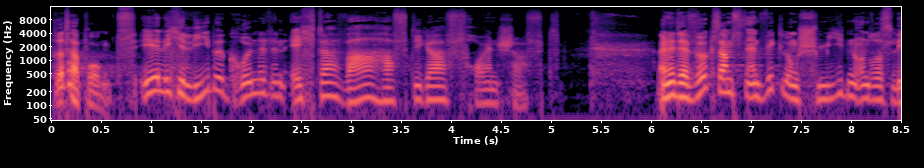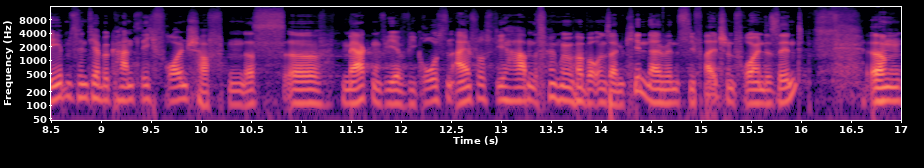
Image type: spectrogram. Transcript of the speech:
Dritter Punkt. Eheliche Liebe gründet in echter, wahrhaftiger Freundschaft. Eine der wirksamsten Entwicklungsschmieden unseres Lebens sind ja bekanntlich Freundschaften. Das äh, merken wir, wie großen Einfluss die haben. Das merken wir mal bei unseren Kindern, wenn es die falschen Freunde sind. Ähm,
